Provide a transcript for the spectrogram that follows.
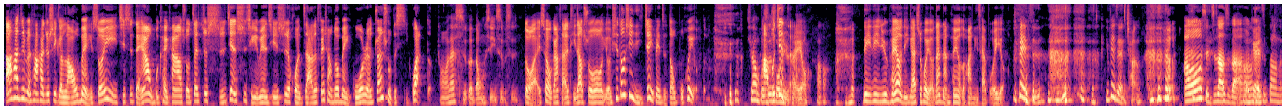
然后他基本上他就是一个老美，所以其实等一下我们可以看到说，在这十件事情里面，其实是混杂了非常多美国人专属的习惯的。哦，那十个东西是不是？对，所以我刚才提到说，有一些东西你这一辈子都不会有的。希望不啊是说女朋友。好，你你女朋友你应该是会有，但男朋友的话你才不会有。一辈子，一辈子很长。哦，谁知道是吧？OK，谁知道呢？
